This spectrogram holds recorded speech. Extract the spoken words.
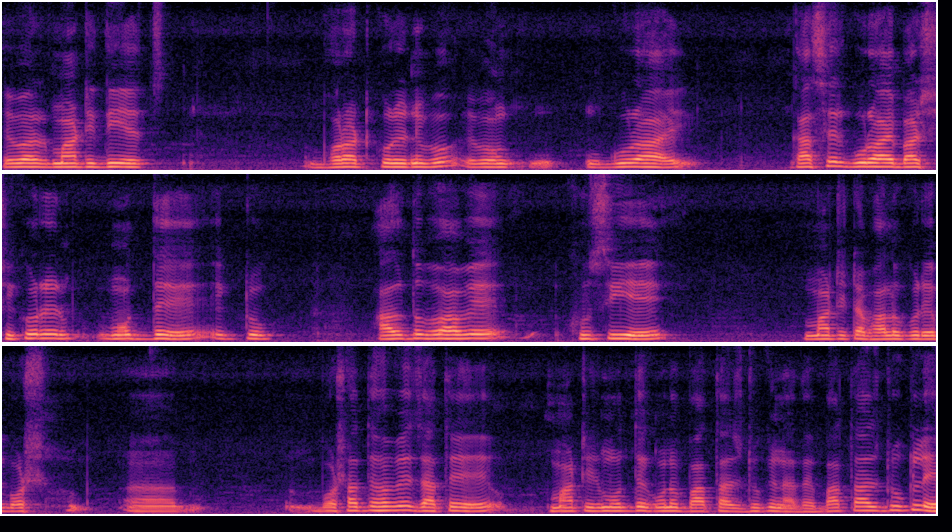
এবার মাটি দিয়ে ভরাট করে নেব এবং গুড়ায়, গাছের গুড়ায় বা শিকড়ের মধ্যে একটু আলতোভাবে খুঁচিয়ে মাটিটা ভালো করে বস বসাতে হবে যাতে মাটির মধ্যে কোনো বাতাস ঢুকে না দেয় বাতাস ঢুকলে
